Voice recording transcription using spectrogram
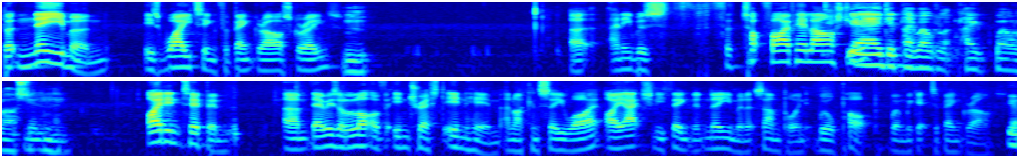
But Niemann is waiting for bent grass greens. Uh, and he was th- the top five here last year. Yeah, he did play well. Played well last year, didn't he? I didn't tip him. Um, there is a lot of interest in him, and I can see why. I actually think that Niemann at some point will pop when we get to Bentgrass, Yeah.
